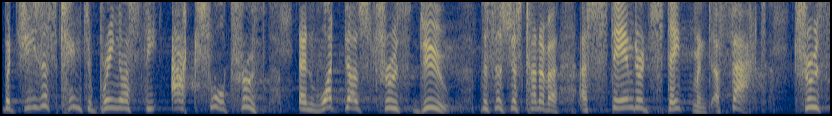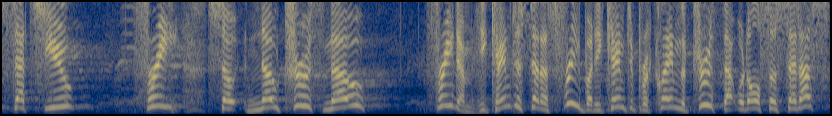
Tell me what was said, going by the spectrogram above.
But Jesus came to bring us the actual truth. And what does truth do? This is just kind of a, a standard statement, a fact. Truth sets you free. So, no truth, no freedom. He came to set us free, but he came to proclaim the truth that would also set us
